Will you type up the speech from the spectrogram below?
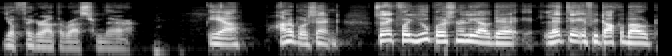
you'll figure out the rest from there. Yeah 100% so like for you personally out there let's say if we talk about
